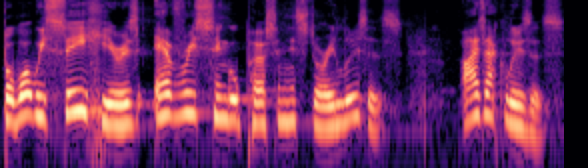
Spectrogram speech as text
But what we see here is every single person in this story loses. Isaac loses.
